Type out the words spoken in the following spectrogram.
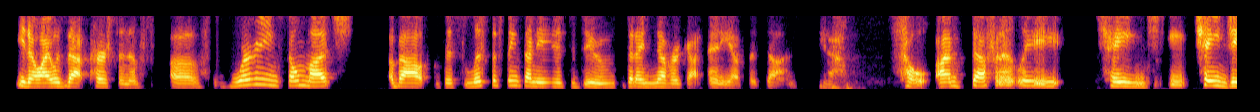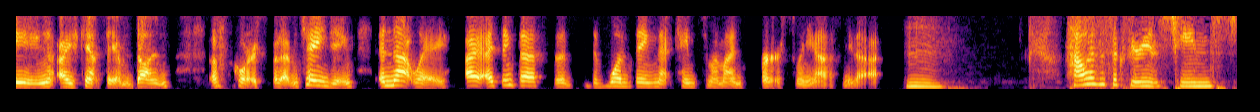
you know i was that person of of worrying so much about this list of things I needed to do that I never got any of it done. Yeah. So I'm definitely changing changing. I can't say I'm done, of course, but I'm changing in that way. I, I think that's the the one thing that came to my mind first when you asked me that. Mm. How has this experience changed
